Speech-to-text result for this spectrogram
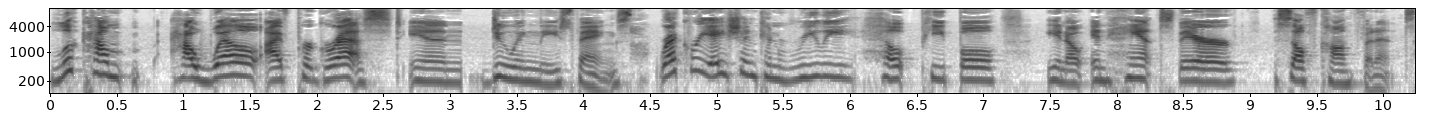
look how how well I've progressed in doing these things. Recreation can really help people, you know, enhance their self confidence.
